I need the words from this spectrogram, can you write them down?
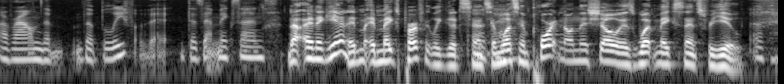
around the the belief of it. Does that make sense? Now, and again, it, it makes perfectly good sense. And what's important on this show is what makes sense for you, Okay.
